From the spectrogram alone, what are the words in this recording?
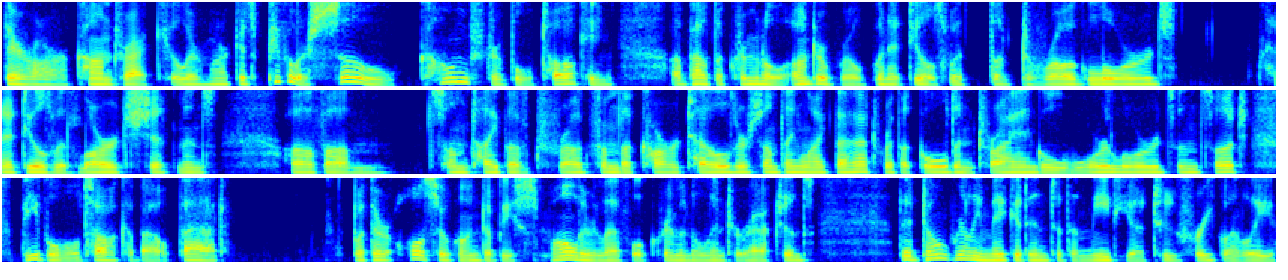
There are contract killer markets. People are so comfortable talking about the criminal underworld when it deals with the drug lords and it deals with large shipments of um, some type of drug from the cartels or something like that, or the Golden Triangle warlords and such. People will talk about that. But there are also going to be smaller level criminal interactions that don't really make it into the media too frequently.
